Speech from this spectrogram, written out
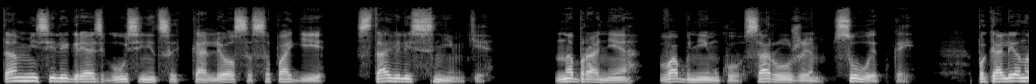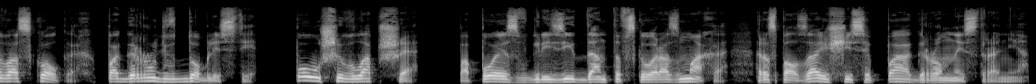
там месили грязь гусеницы, колеса, сапоги, ставились снимки. На броне, в обнимку, с оружием, с улыбкой. По колено в осколках, по грудь в доблести, по уши в лапше, по пояс в грязи дантовского размаха, расползающийся по огромной стране.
